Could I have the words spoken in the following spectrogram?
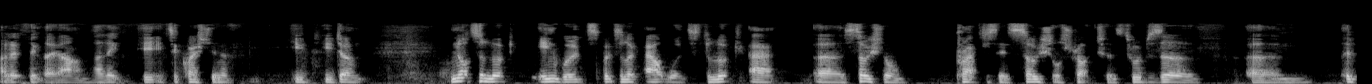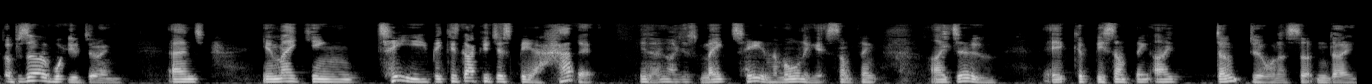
I don't think they are. I think it's a question of you, you don't, not to look inwards, but to look outwards, to look at uh, social practices, social structures, to observe, um, observe what you're doing. And you're making tea because that could just be a habit. You know, I just make tea in the morning. It's something I do. It could be something I don't do on a certain day.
